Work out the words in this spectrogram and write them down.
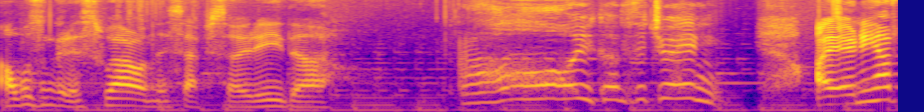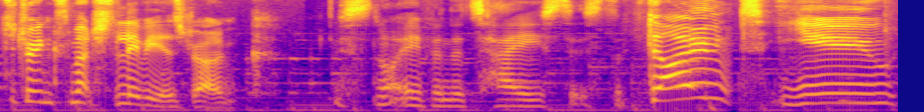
I wasn't going to swear on this episode either. Oh, you're going for the drink. I only have to drink as much as Olivia's drunk. It's not even the taste, it's the Don't you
